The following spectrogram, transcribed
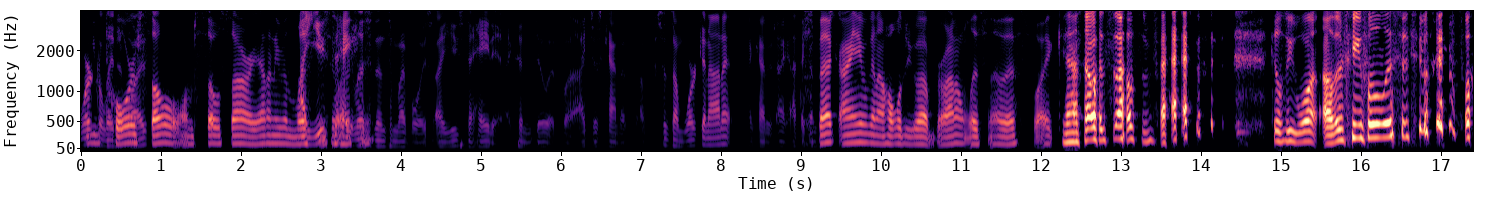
work you poor wise. soul. I'm so sorry. I don't even I listen. used to, our hate shit. listening to my voice. I used to hate it. I couldn't do it, but I just kind of uh, since I'm working on it, I kind of I, I think Spec, I ain't even gonna hold you up, bro. I don't listen to this. Like, I know it sounds bad because we want other people to listen to it, but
